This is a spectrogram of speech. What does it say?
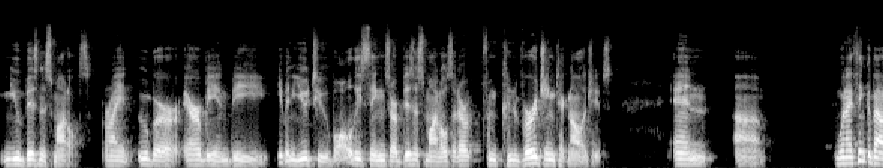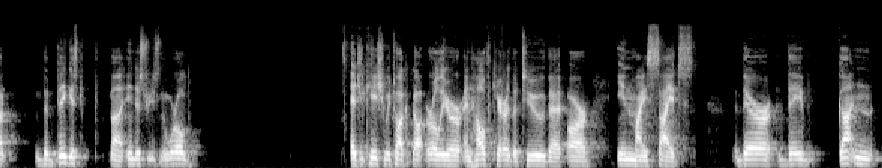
new business models, right? Uber, Airbnb, even YouTube, all of these things are business models that are from converging technologies. And um, when I think about the biggest uh, industries in the world, education we talked about earlier and healthcare, the two that are in my sights. they're they've gotten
